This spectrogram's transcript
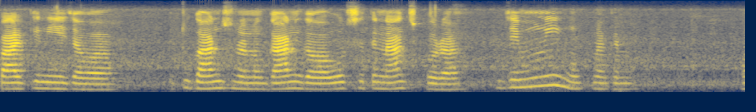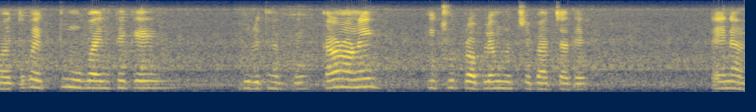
পার্কে নিয়ে যাওয়া, একটু গান শোনানো, গান গাওয়া, ওর সাথে নাচ করা, যেমনই হোক না কেন হয়তো বা একটু মোবাইল থেকে দূরে থাকবে, কারণ অনেক কিছু প্রবলেম হচ্ছে বাচ্চাদের, তাই না?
